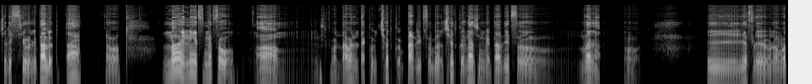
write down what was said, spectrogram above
через силу не полюбит, да, вот, но имеет смысл э, довольно такую четкую позицию, четкую значимую позицию занять, вот. И если, ну вот,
